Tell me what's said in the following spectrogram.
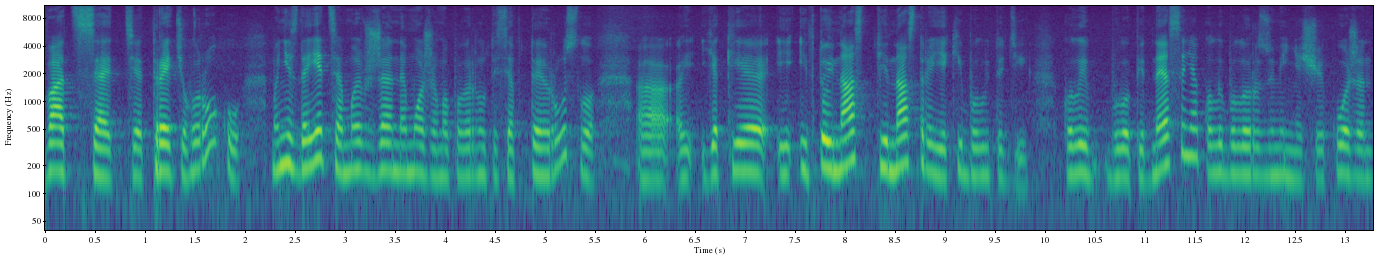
23-го року, мені здається, ми вже не можемо повернутися в те русло, е, яке і, і в той нас, ті настрої, які були тоді, коли було піднесення, коли було розуміння, що кожен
